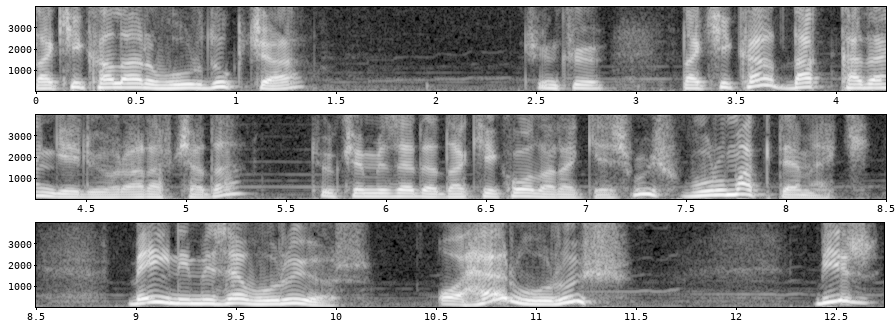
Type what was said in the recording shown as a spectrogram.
dakikalar vurdukça, çünkü Dakika dakikadan geliyor Arapçada. Türkçemize de dakika olarak geçmiş. Vurmak demek. Beynimize vuruyor. O her vuruş bir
